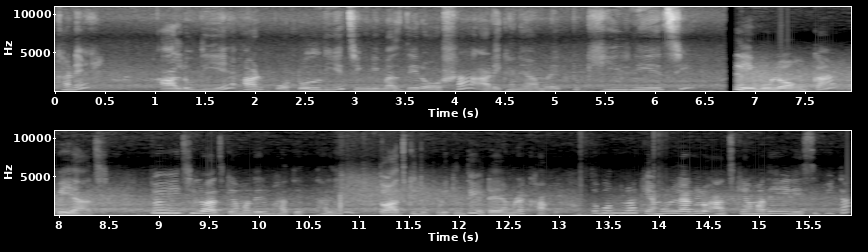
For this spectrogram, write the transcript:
এখানে আলু দিয়ে আর পটল দিয়ে চিংড়ি মাছ দিয়ে রসা, আর এখানে আমরা একটু ক্ষীর নিয়েছি, লেবু, লঙ্কা, পেঁয়াজ। তো এই ছিল আজকে আমাদের ভাতের থালি। তো আজকে দুপুরে কিন্তু এটাই আমরা খাব। তো বন্ধুরা, কেমন লাগল আজকে আমাদের এই রেসিপিটা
